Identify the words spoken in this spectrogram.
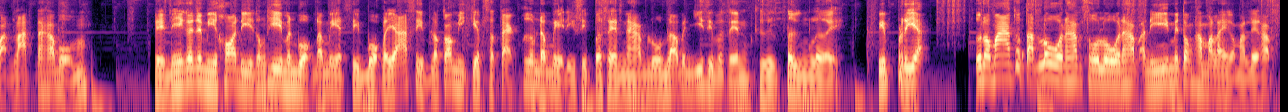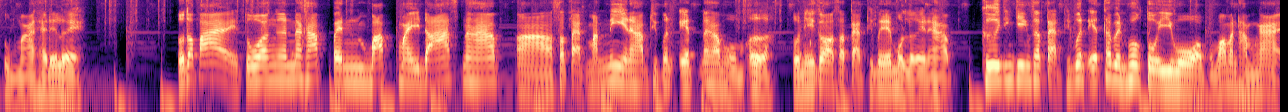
บัตรลัดนะครับผมเทรดนี้ก็จะมีข้อดีตรงที่มันบวกดาเมจ10 บวกระยะ 10 แล้วก็มีเก็บสแต็กเพิ่มดาเมจอีก 10%นะครับ รวมแล้วเป็น 20%คือตึงเลยปิเปรี้ยตัวต่อมาตัวตัดโลนะครับโซโลนะครับ อันนี้ไม่ต้องทำอะไรกับมันเลยครับ สุ่มมาใช้ได้เลย ตัวต่อไปตัวเงินนะครับเป็นบัฟไมดัสนะครับอ่าสแตทมันนี่นะครับทิปเปิลเอสนะครับผมเออตัวนี้ก็สแตททิปเปิลเอสหมดเลยนะครับคือจริงๆสแตททิปเปิลเอสถ้าเป็นพวกตัวอีโวผมว่ามันทำง่าย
